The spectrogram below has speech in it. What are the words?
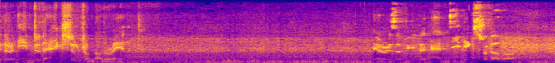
spinner into the action from the other end. Here is a fielder at the extra cover.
